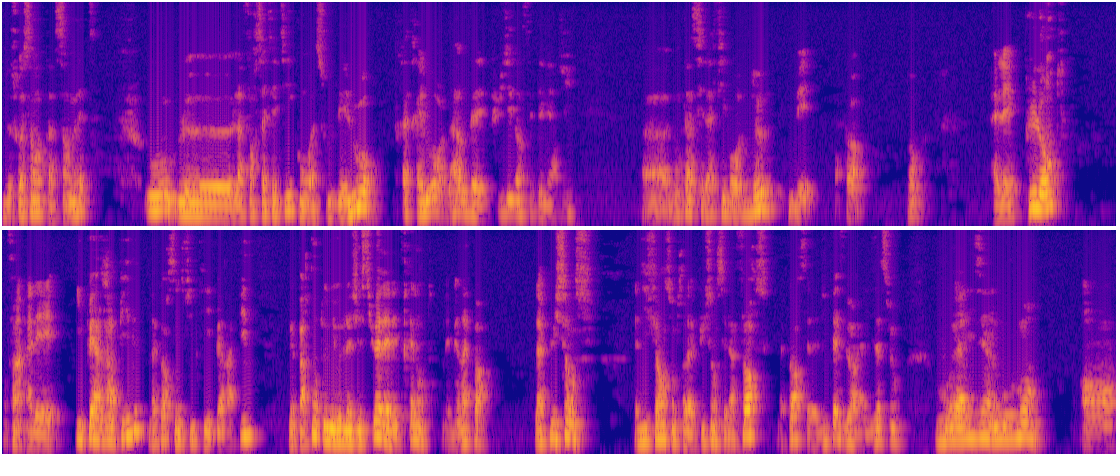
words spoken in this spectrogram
de 60 à 100 mètres ou le, la force athlétique, on va soulever lourd, très très lourd. Là, vous allez puiser dans cette énergie. Euh, donc là, c'est la fibre 2B, d'accord? Donc, elle est plus lente, enfin, elle est hyper rapide, d'accord? C'est une fibre qui est hyper rapide, mais par contre, au niveau de la gestuelle, elle est très lente. On est bien d'accord? La puissance, la différence entre la puissance et la force, d'accord? C'est la vitesse de réalisation vous réalisez un mouvement en,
